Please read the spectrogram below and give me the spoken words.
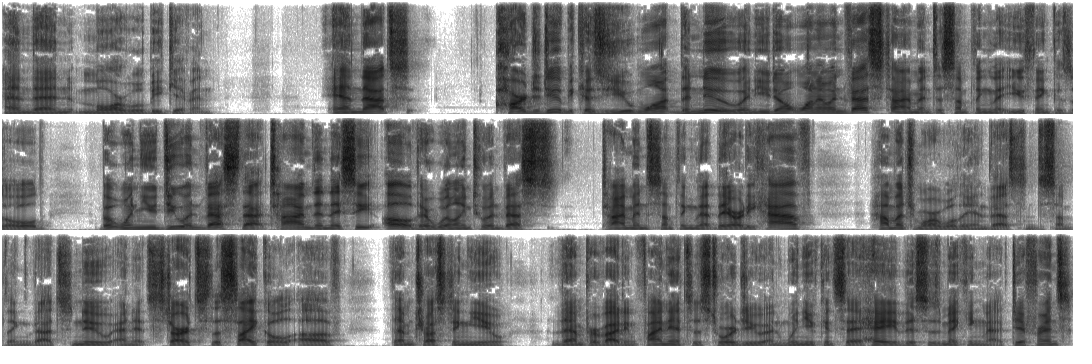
and then more will be given. And that's hard to do because you want the new and you don't want to invest time into something that you think is old. But when you do invest that time, then they see, oh, they're willing to invest time into something that they already have. How much more will they invest into something that's new? And it starts the cycle of them trusting you, them providing finances towards you. And when you can say, hey, this is making that difference,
